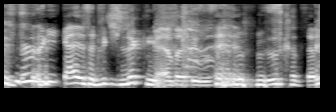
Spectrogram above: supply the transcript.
Das ist wirklich geil. Es hat wirklich Lücken, einfach dieses, dieses Konzept.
